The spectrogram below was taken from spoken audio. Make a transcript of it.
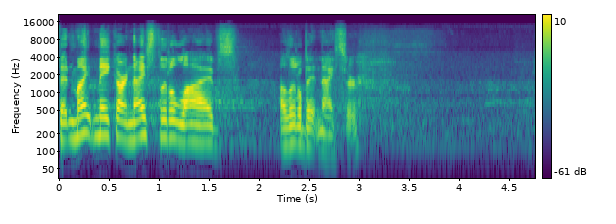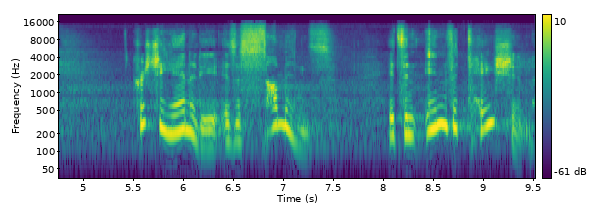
that might make our nice little lives a little bit nicer. Christianity is a summons, it's an invitation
